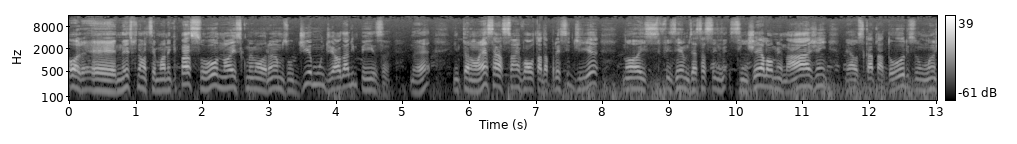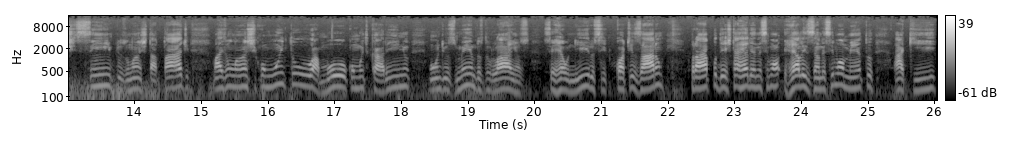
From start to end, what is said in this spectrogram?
Olha, é, nesse final de semana que passou, nós comemoramos o Dia Mundial da Limpeza. Né? Então, essa ação é voltada para esse dia. Nós fizemos essa singela homenagem né, aos catadores, um lanche simples, um lanche da tarde, mas um lanche com muito amor, com muito carinho, onde os membros do Lions se reuniram, se cotizaram para poder estar realizando esse, realizando esse momento aqui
